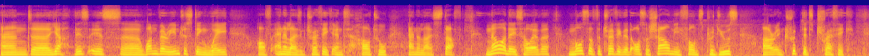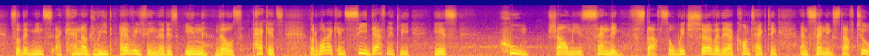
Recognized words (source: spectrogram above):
And uh, yeah, this is uh, one very interesting way of analyzing traffic and how to analyze stuff. Nowadays, however, most of the traffic that also Xiaomi phones produce are encrypted traffic. So that means I cannot read everything that is in those packets. But what I can see definitely is whom Xiaomi is sending stuff. So which server they are contacting and sending stuff to,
